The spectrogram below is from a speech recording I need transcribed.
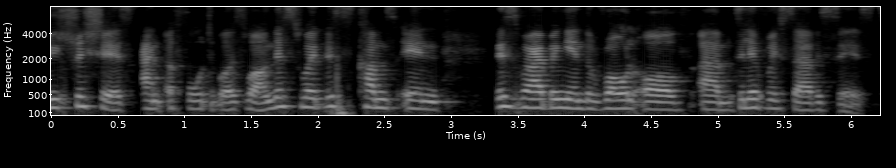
nutritious and affordable as well. And this where this comes in this is where i bring in the role of um, delivery services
